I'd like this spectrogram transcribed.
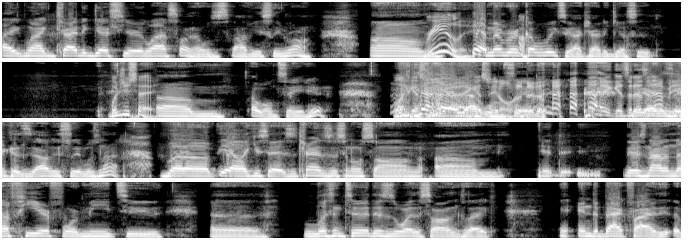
I, when I tried to guess your last song, I was obviously wrong. Um, Really? Yeah, I remember a couple weeks ago, I tried to guess it. What'd you say? Um, I won't say it here. well, I guess we, I guess we don't say it. I guess it doesn't happen because obviously it was not. But uh, yeah, like you said, it's a transitional song. Um, it, it- there's not enough here for me to uh listen to it. This is one of the songs like in- the back five. uh,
